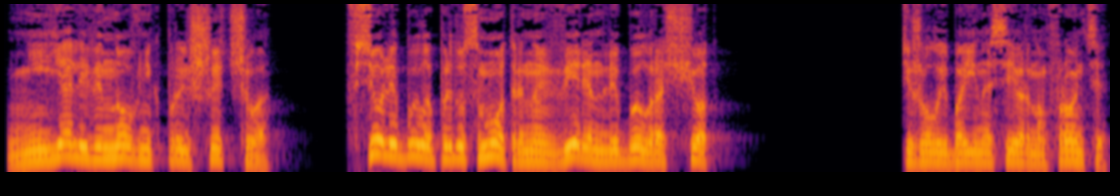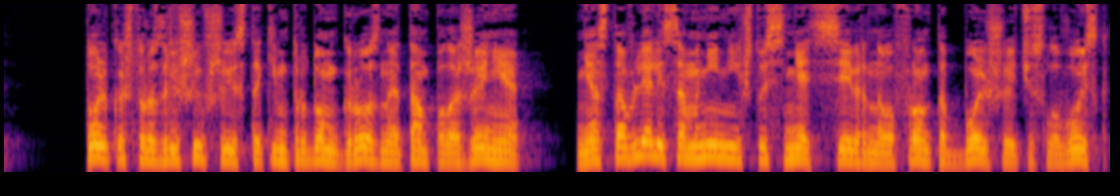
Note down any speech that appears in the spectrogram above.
не я ли виновник происшедшего? Все ли было предусмотрено, верен ли был расчет? Тяжелые бои на Северном фронте, только что разрешившие с таким трудом грозное там положение, не оставляли сомнений, что снять с Северного фронта большее число войск,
